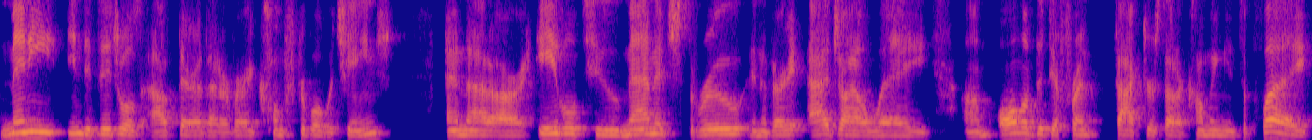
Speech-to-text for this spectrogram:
many individuals out there that are very comfortable with change and that are able to manage through in a very agile way um, all of the different factors that are coming into play.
